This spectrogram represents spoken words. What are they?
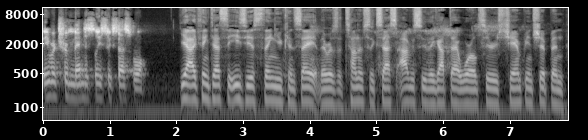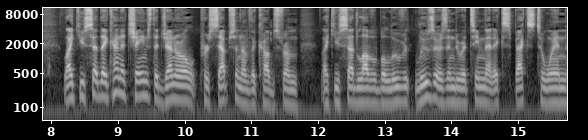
They were tremendously successful. Yeah, I think that's the easiest thing you can say. There was a ton of success. Obviously, they got that World Series championship. And like you said, they kind of changed the general perception of the Cubs from, like you said, lovable losers into a team that expects to win.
